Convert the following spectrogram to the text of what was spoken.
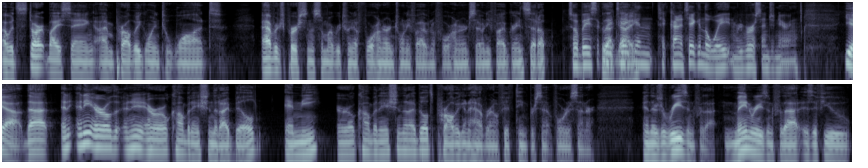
I would start by saying I'm probably going to want average person somewhere between a 425 and a 475 grain setup. So basically, taking kind of taking the weight and reverse engineering. Yeah, that any, any arrow that any arrow combination that I build, any arrow combination that I build is probably going to have around 15% forward to center. And there's a reason for that. The main reason for that is if you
